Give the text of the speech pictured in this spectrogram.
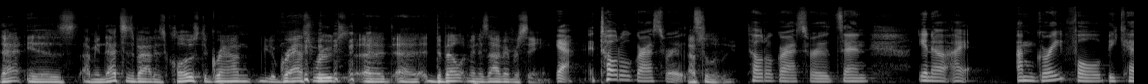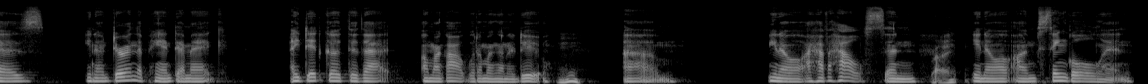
that is. I mean, that's about as close to ground you know, grassroots uh, uh, development as I've ever seen. Yeah. Total grassroots. Absolutely. total grassroots and you know i i'm grateful because you know during the pandemic i did go through that oh my god what am i going to do Mm. um you know i have a house and Right. you know i'm single and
